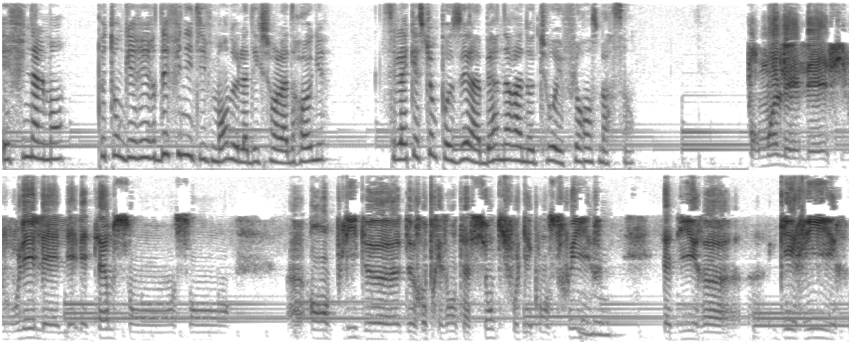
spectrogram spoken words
Et finalement, peut-on guérir définitivement de l'addiction à la drogue? C'est la question posée à Bernard Anotio et Florence Marsin. Pour moi, les, les, si vous voulez, les, les termes sont, sont emplis de, de représentations qu'il faut déconstruire. Mmh. C'est-à-dire guérir,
